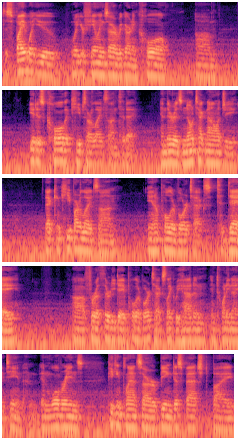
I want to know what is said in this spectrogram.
despite what you what your feelings are regarding coal, um, it is coal that keeps our lights on today, and there is no technology that can keep our lights on in a polar vortex today uh, for a 30-day polar vortex like we had in, in 2019. And, and Wolverine's peaking plants are being dispatched by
